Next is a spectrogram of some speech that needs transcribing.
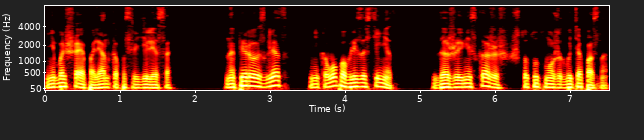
Небольшая полянка посреди леса. На первый взгляд никого поблизости нет. Даже и не скажешь, что тут может быть опасно.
